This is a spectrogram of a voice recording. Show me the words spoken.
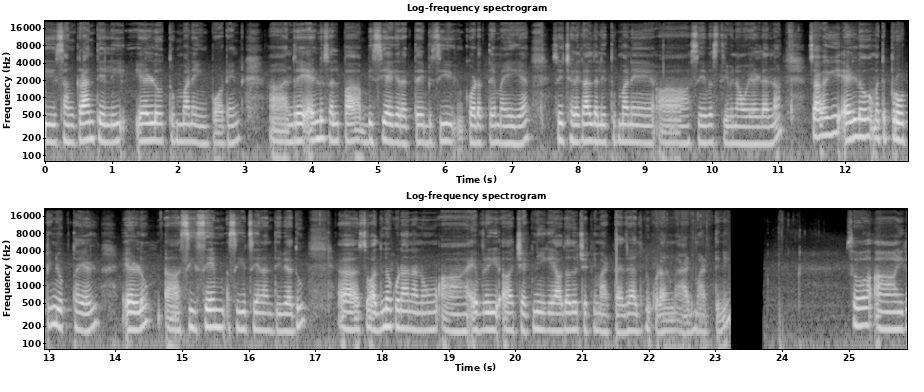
ಈ ಸಂಕ್ರಾಂತಿಯಲ್ಲಿ ಎಳ್ಳು ತುಂಬಾ ಇಂಪಾರ್ಟೆಂಟ್ ಅಂದರೆ ಎಳ್ಳು ಸ್ವಲ್ಪ ಬಿಸಿಯಾಗಿರುತ್ತೆ, ಬಿಸಿ ಕೊಡುತ್ತೆ ಮೈಗೆ. ಸೊ ಈ ಚಳಿಗಾಲದಲ್ಲಿ ತುಂಬಾ ಸೇವಿಸ್ತೀವಿ ನಾವು ಎಳ್ಳನ್ನು. ಸೊ ಹಾಗಾಗಿ ಎಳ್ಳು ಮತ್ತು ಪ್ರೋಟೀನ್ ಯುಕ್ತ ಎಳ್ಳು ಎಳ್ಳು ಸಿ, ಸೇಮ್ ಸೀಡ್ಸ್ ಏನಂತೀವಿ ಅದು. ಸೊ ಅದನ್ನು ಕೂಡ ನಾನು ಎವ್ರಿ ಚಟ್ನಿಗೆ ಯಾವುದಾದ್ರು ಚಟ್ನಿ ಮಾಡ್ತಾಯಿದ್ರೆ ಅದನ್ನು ಕೂಡ ನಾನು ಆ್ಯಡ್ ಮಾಡ್ತೀನಿ. ಸೊ ಈಗ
